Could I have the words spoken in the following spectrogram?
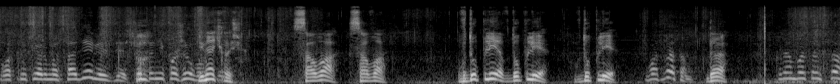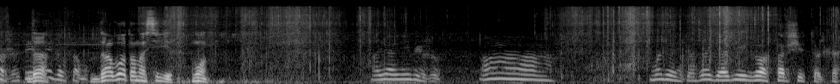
Вот теперь мы садились здесь, что-то не пожило. Геннадьевич, сова, сова. В дупле, в дупле, в дупле. Вот в этом, Да, прям в этой саже. Ты да. видел там? Да, вот она сидит. Вон. А я не вижу. А, маленько, знаете, один глаз торчит только.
